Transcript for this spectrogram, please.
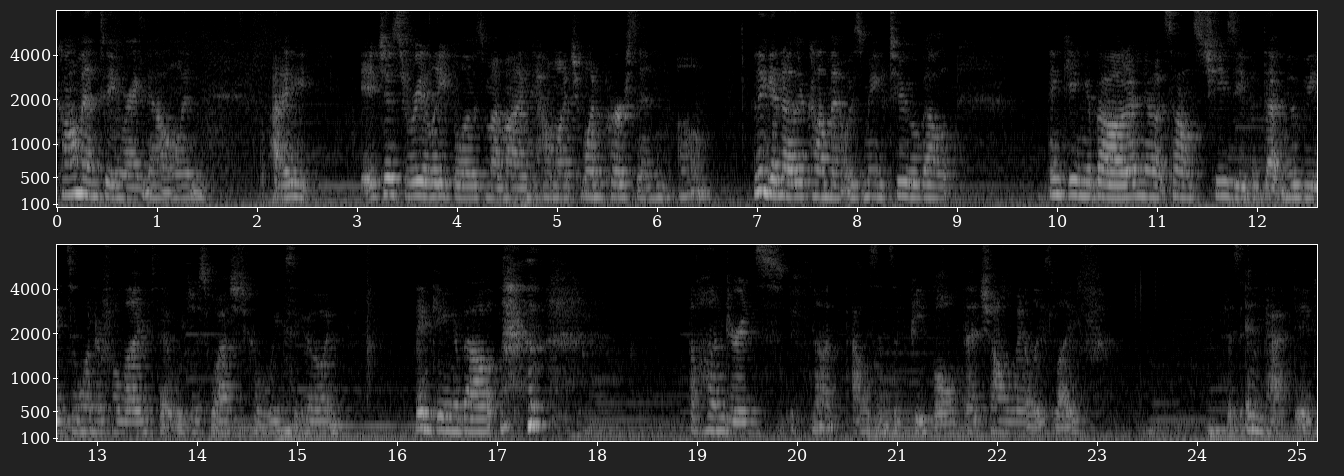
commenting right now. And I, it just really blows my mind how much one person. Um, I think another comment was made too about thinking about. I know it sounds cheesy, but that movie "It's a Wonderful Life" that we just watched a couple weeks ago, and thinking about the hundreds, if not thousands, of people that Sean Whaley's life has impacted.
